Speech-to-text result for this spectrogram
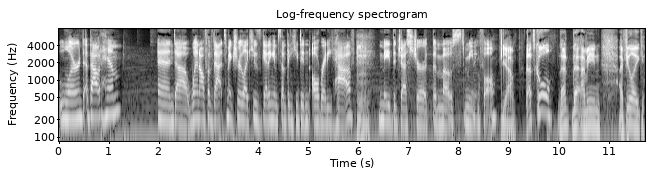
learned about him and uh, went off of that to make sure like he was getting him something he didn't already have, made the gesture the most meaningful. Yeah, that's cool. That that I mean, I feel like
